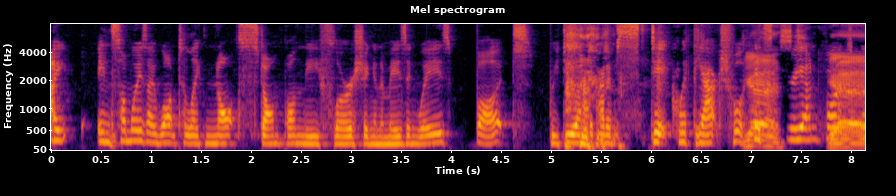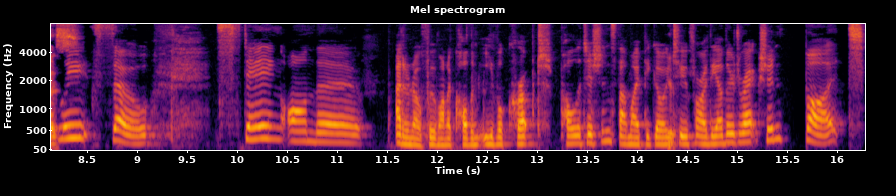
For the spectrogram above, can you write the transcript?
I, in some ways, I want to like not stomp on the flourishing in amazing ways, but we do have to kind of stick with the actual yes, history, unfortunately. Yes. So, staying on the I don't know if we want to call them evil, corrupt politicians. That might be going yep. too far the other direction. But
